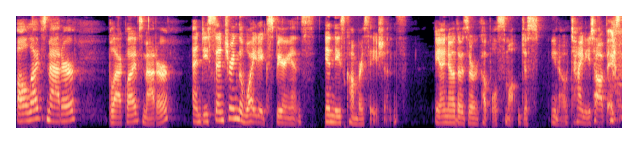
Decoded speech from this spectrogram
All lives matter, Black Lives Matter, and decentering the white experience in these conversations. Yeah, I know those are a couple small, just, you know, tiny topics.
